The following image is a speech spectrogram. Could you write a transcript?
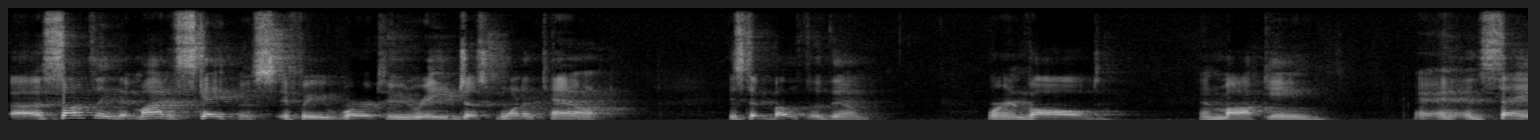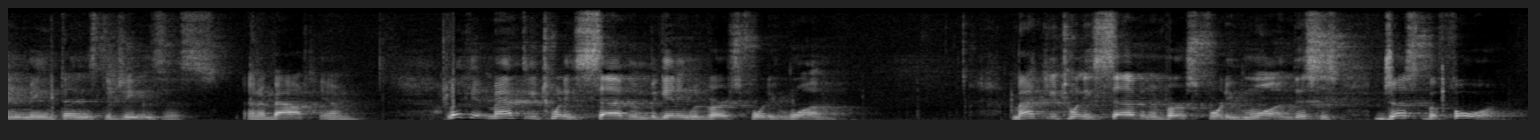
uh, something that might escape us if we were to read just one account is that both of them were involved in mocking and, and saying mean things to Jesus and about him. Look at Matthew 27, beginning with verse 41. Matthew 27 and verse 41. This is just before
